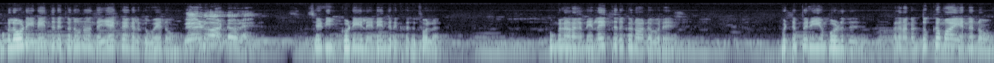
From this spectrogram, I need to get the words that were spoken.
உங்களோடு இணைந்து இருக்கணும்னு அந்த ஏக்கம் எங்களுக்கு வேணும். வேணும் ஆண்டவரே. செடி கொடியில் இணைந்து இருக்கிறது போல. உங்களை நாங்கள் நிலைத்து இருக்கணும் ஆண்டவரே. விட்டு பிரியும் பொழுது அதை நாங்கள் துக்கமா எண்ணணும்.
